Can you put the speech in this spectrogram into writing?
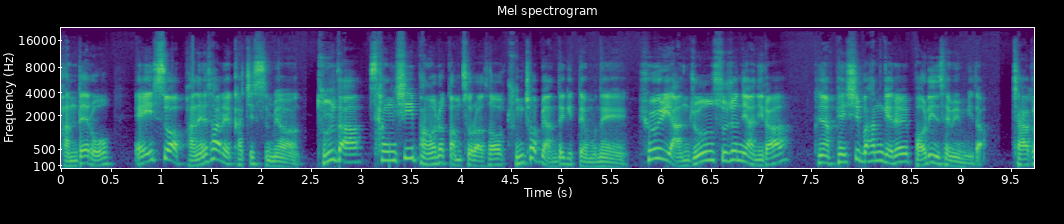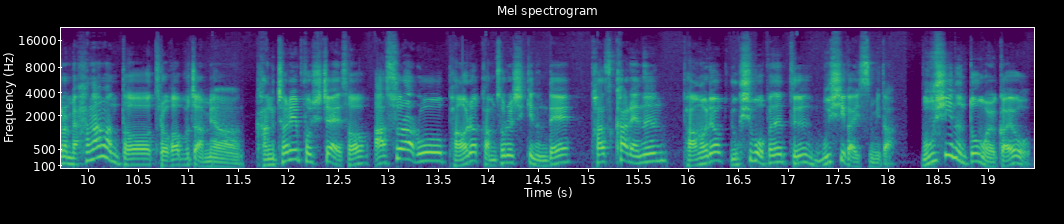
반대로 에이스와 바네사를 같이 쓰면 둘 다 상시 방어력 감소라서 중첩이 안 되기 때문에 효율이 안 좋은 수준이 아니라 그냥 패시브 한 개를 버린 셈입니다. 자 그러면 하나만 더 들어가 보자면 강철의 포시자에서 아수라로 방어력 감소를 시키는데 파스칼에는 방어력 65% 무시가 있습니다. 무시는 또 뭘까요?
